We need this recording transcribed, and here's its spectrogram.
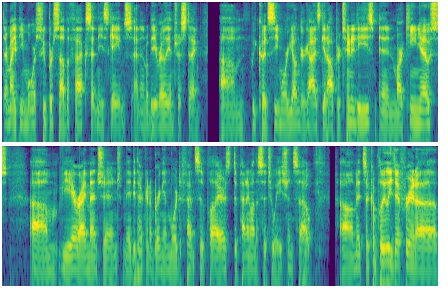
there might be more super sub effects in these games, and it'll be really interesting. Um, we could see more younger guys get opportunities in Marquinhos. Um, Vieira, I mentioned, maybe they're going to bring in more defensive players depending on the situation. So um, it's a completely different uh,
